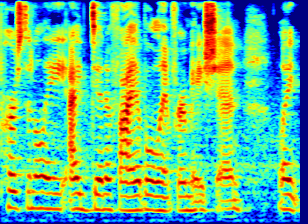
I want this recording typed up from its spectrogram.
personally identifiable information. Like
